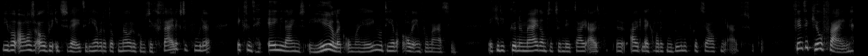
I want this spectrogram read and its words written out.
Die wil alles over iets weten. Die hebben dat ook nodig om zich veilig te voelen. Ik vind één lijn heerlijk om me heen, want die hebben alle informatie. Weet je, die kunnen mij dan tot een detail uh, uitleggen wat ik moet doen, of ik het zelf niet uit te zoeken. Vind ik heel fijn.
